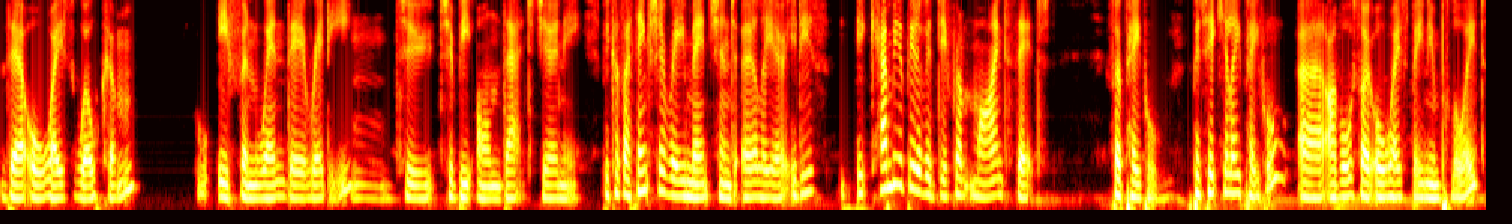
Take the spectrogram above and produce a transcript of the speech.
they're always welcome if and when they're ready Mm. to to be on that journey because I think Cherie mentioned earlier it is it can be a bit of a different mindset for people, particularly people. Uh, I've also always been employed,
